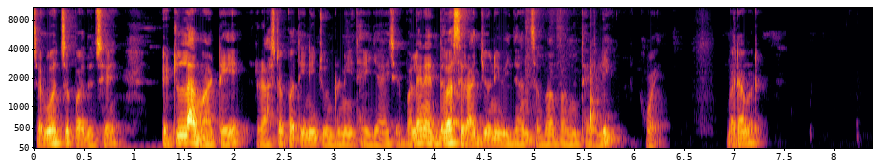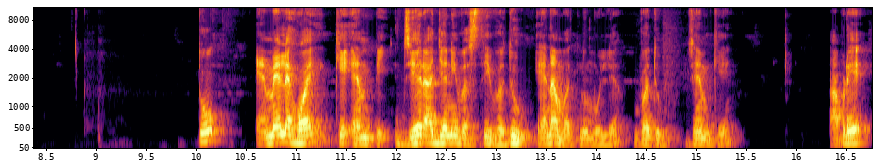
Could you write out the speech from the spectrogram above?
સર્વોચ્ચ પદ છે. એટલા માટે રાષ્ટ્રપતિની ચૂંટણી થઈ જાય છે. ભલે ને દસ રાજ્યોની વિધાનસભા ભંગ થયેલી હોય. બરાબર? તો એમએલએ હોય કે એમપી જે રાજ્યની વસ્તી વધુ, એના મતનું મૂલ્ય વધુ. જેમ કે, આપણે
